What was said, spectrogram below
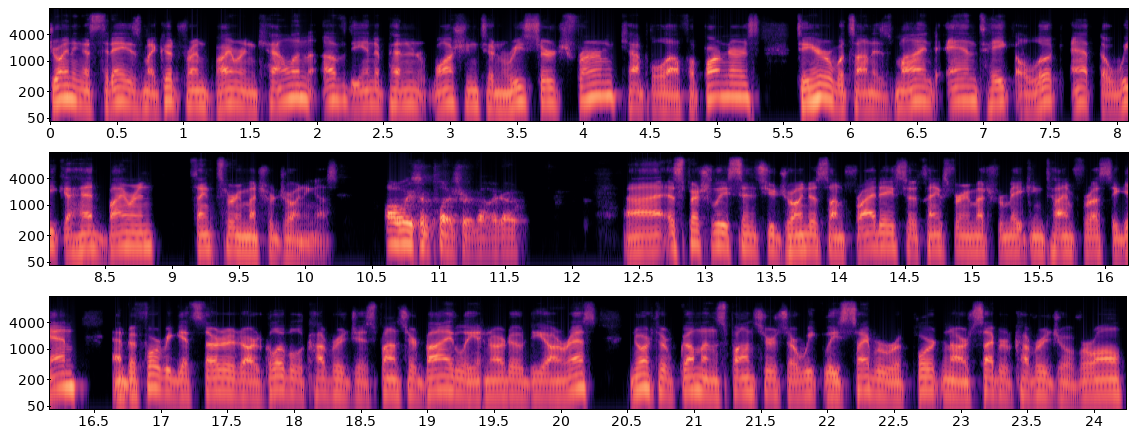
joining us today is my good friend Byron Callan of the independent Washington research firm Capital Alpha Partners to hear what's on his mind and take a look at the week ahead. Byron, thanks very much for joining us. Always a pleasure, Vago uh, especially since you joined us on Friday. So thanks very much for making time for us again. And before we get started, our global coverage is sponsored by Leonardo DRS. Northrop Grumman sponsors our weekly cyber report and our cyber coverage overall.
